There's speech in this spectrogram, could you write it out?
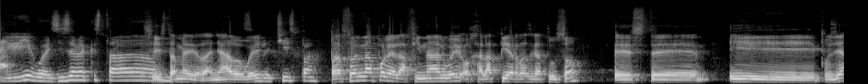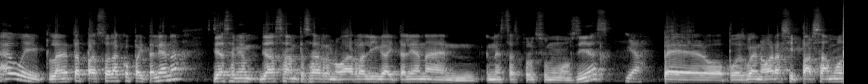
Sí, güey, sí se ve que está... Sí, está medio dañado, Se güey. le chispa. Pasó el Napoli a la final, güey. Ojalá pierdas, Gatuso. Este, y pues ya, güey, la neta pasó la Copa Italiana. Ya se, había- ya se va a empezar a renovar la Liga Italiana en, en estos próximos días. Ya. Pero pues bueno, ahora sí pasamos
